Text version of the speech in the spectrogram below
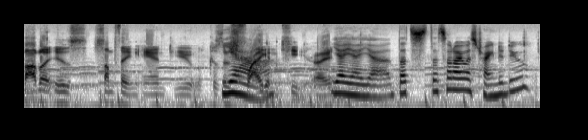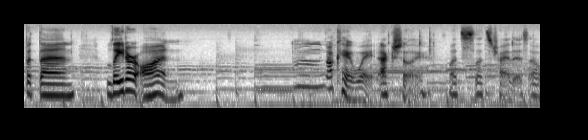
Baba is something and you, because there's flag and key, right? Yeah, yeah, yeah. That's that's what I was trying to do, but then later on. Mm, okay, wait. Actually, let's let's try this. Oh,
